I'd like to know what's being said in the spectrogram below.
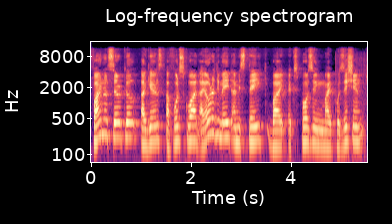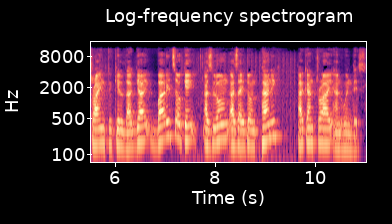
Final circle against a full squad. I already made a mistake by exposing my position trying to kill that guy, but it's okay. As long as I don't panic, I can try and win this.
